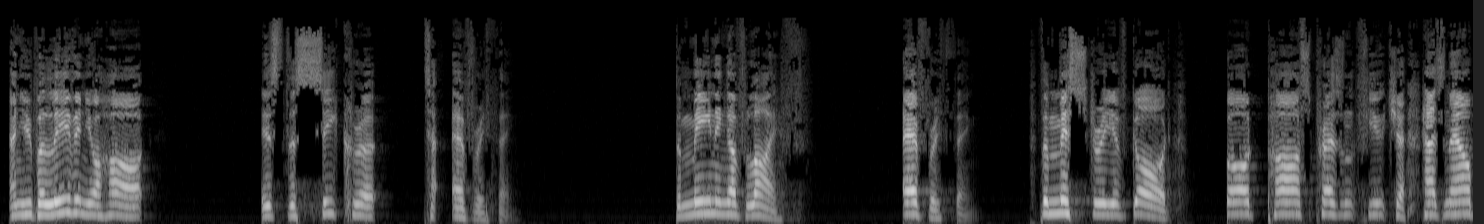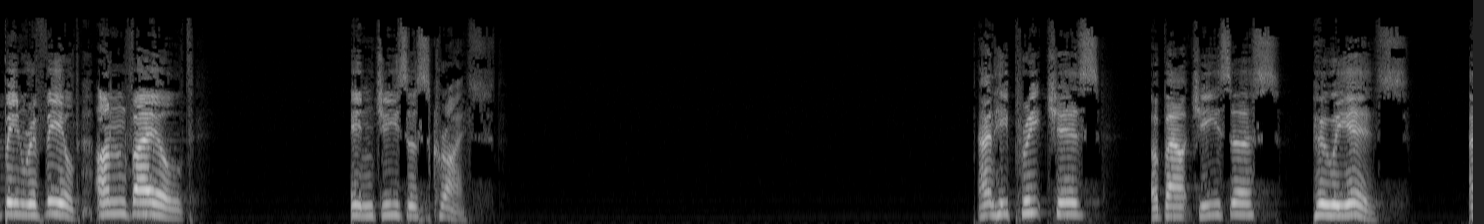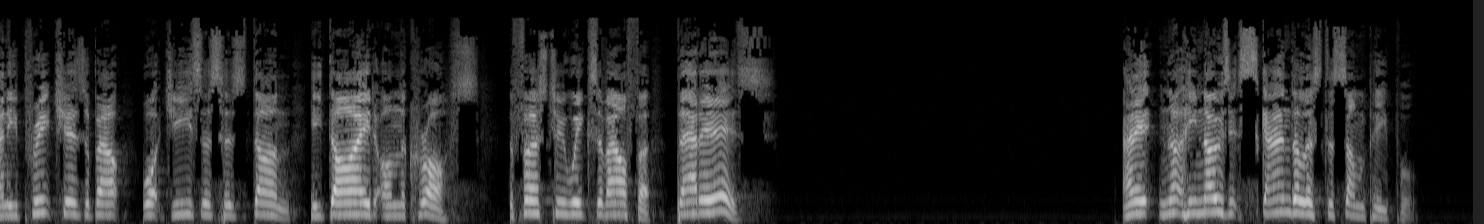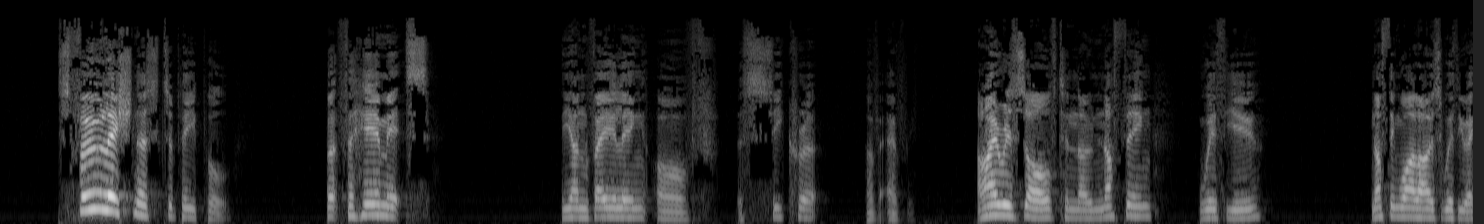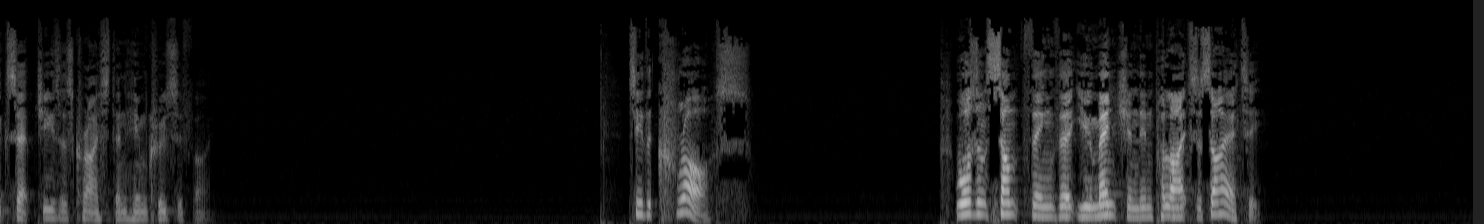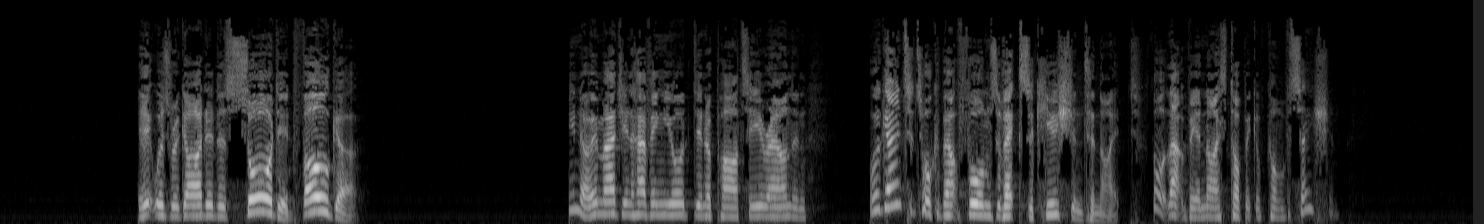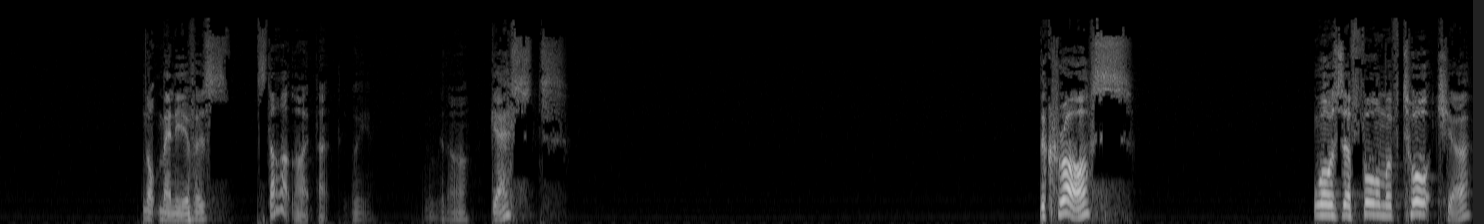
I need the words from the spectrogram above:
and you believe in your heart is the secret to everything. The meaning of life, everything. The mystery of God, God, past, present, future, has now been revealed, unveiled in Jesus Christ. And he preaches about Jesus, who he is. And he preaches about what Jesus has done. He died on the cross. The first two weeks of Alpha, that it is. And it, he knows it's scandalous to some people. It's foolishness to people. But for him, it's the unveiling of the secret of everything. I resolve to know nothing with you, nothing while I was with you except Jesus Christ and Him crucified. See, the cross wasn't something that you mentioned in polite society. It was regarded as sordid, vulgar. You know, imagine having your dinner party around and we're going to talk about forms of execution tonight. Thought that would be a nice topic of conversation. Not many of us start like that, do we? With our guests. The cross was a form of torture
